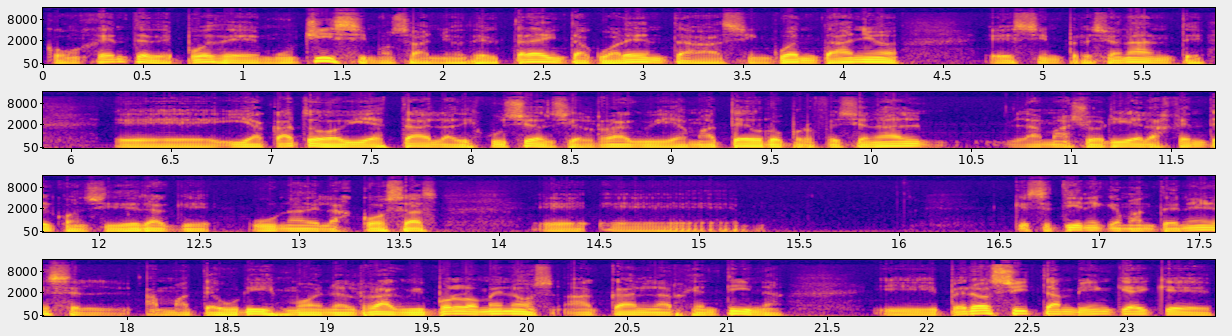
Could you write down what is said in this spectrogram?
con gente después de muchísimos años, de 30, 40, 50 años, es impresionante. y acá todavía está la discusión si el rugby amateur o profesional, la mayoría de la gente considera que una de las cosas que se tiene que mantener es el amateurismo en el rugby, por lo menos acá en la Argentina. Y, pero sí también que hay que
